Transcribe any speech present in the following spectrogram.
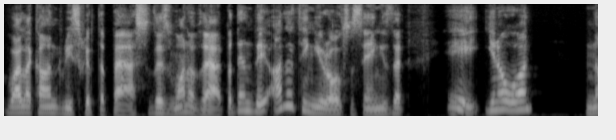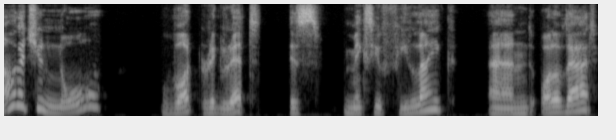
while I can't rescript the past? So there's one of that. But then the other thing you're also saying is that, hey, you know what? Now that you know what regret is makes you feel like and all of that,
